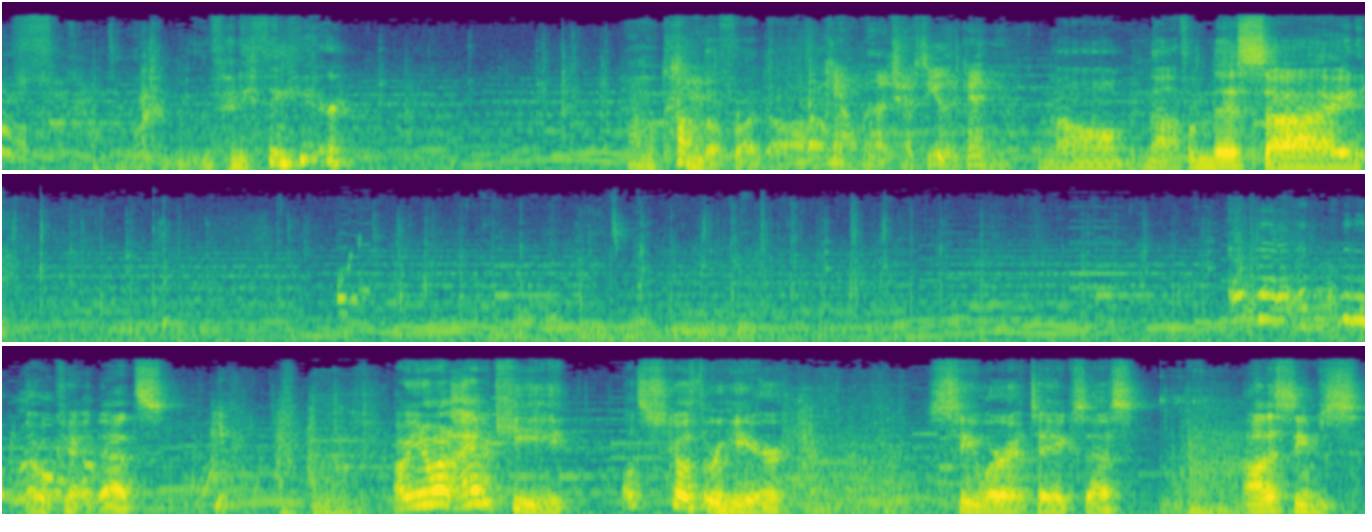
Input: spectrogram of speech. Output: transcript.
I don't think I can move anything here. Oh, come the fuck on. Can't open that chest either, can you? No, not from this side. Okay, that's... Oh, you know what? I have a key. Let's just go through here. See where it takes us. Oh, this seems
